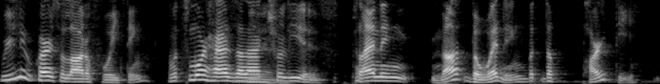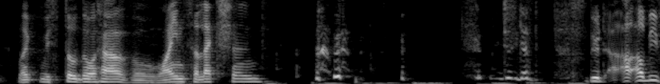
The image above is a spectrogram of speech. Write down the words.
really requires a lot of waiting. What's more hassle Yeah. actually is planning not the wedding but the party. Like we still don't have a wine selection. Just get, dude. I'll, I'll be.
